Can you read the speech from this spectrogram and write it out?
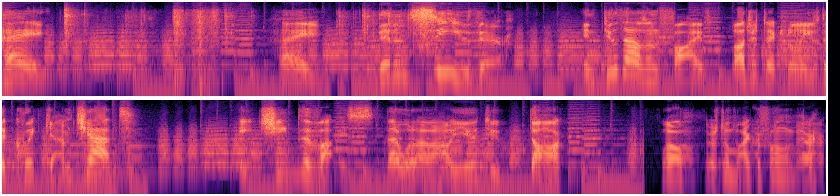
Hey! Hey! Didn't see you there! In 2005, Logitech released the QuickCam Chat, a cheap device that will allow you to talk, well, there's no microphone there,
